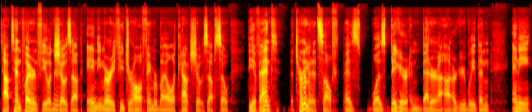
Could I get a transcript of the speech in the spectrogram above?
Top 10 player in Felix mm-hmm. shows up. Andy Murray, future Hall of Famer by all accounts, shows up. So the event, the tournament itself, has was bigger and better, uh, arguably, than any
